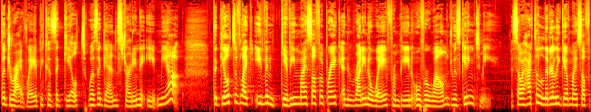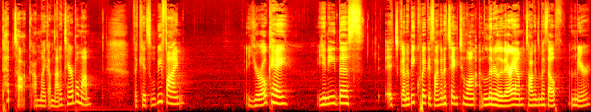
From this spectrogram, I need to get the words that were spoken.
the driveway because the guilt was again starting to eat me up. The guilt of like even giving myself a break and running away from being overwhelmed was getting to me. So I had to literally give myself a pep talk. I'm like, I'm not a terrible mom. The kids will be fine. You're okay. You need this. It's going to be quick. It's not going to take too long. Literally, there I am talking to myself in the mirror.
